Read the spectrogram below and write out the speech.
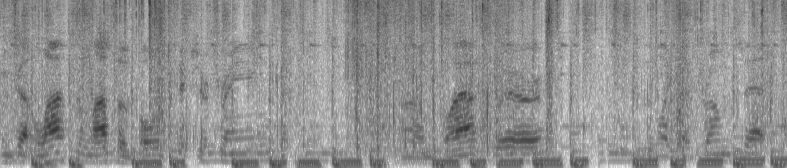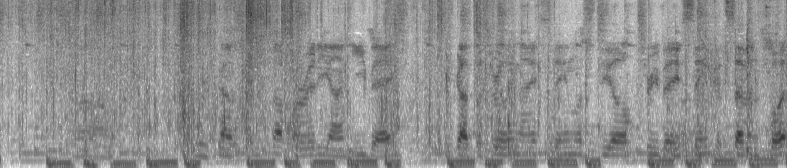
we've got lots and lots of old picture frames, um, glassware, like a drum set. Um, we've got some stuff already on eBay. We've got this really nice stainless steel three bay sink at seven foot.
